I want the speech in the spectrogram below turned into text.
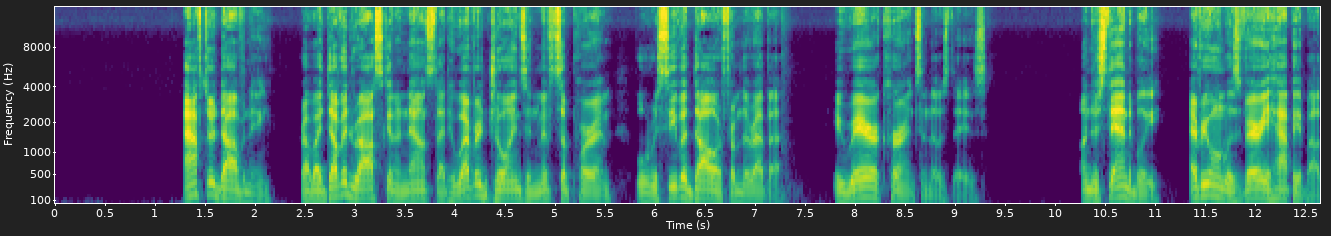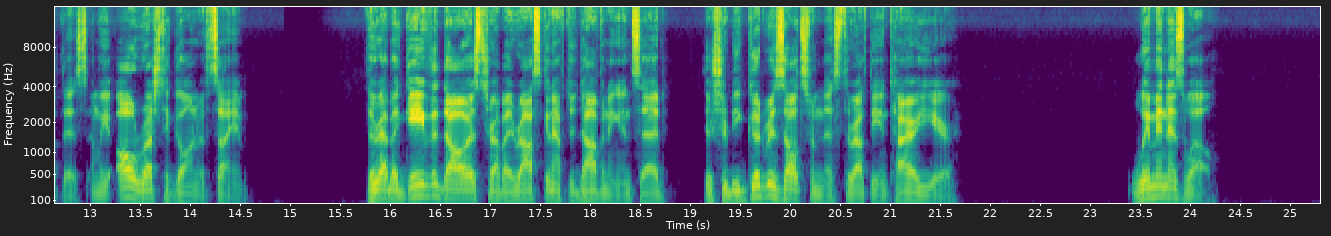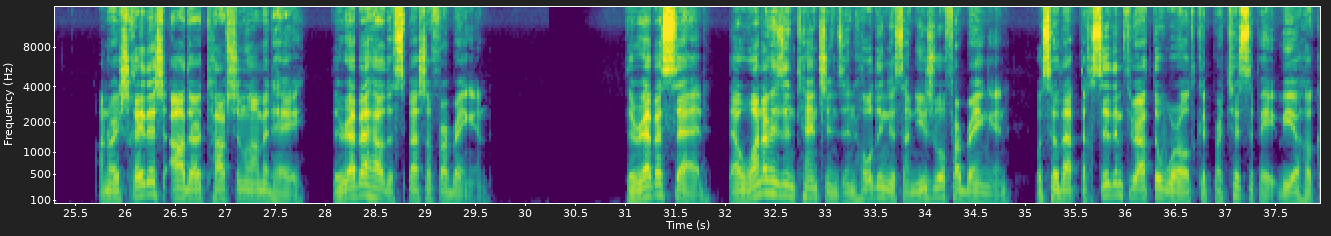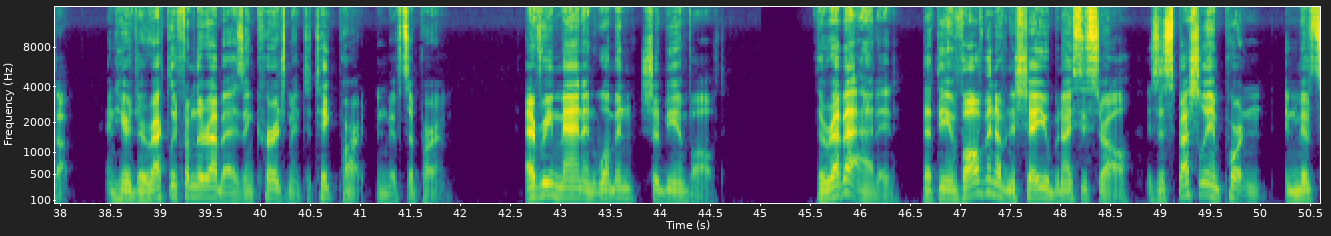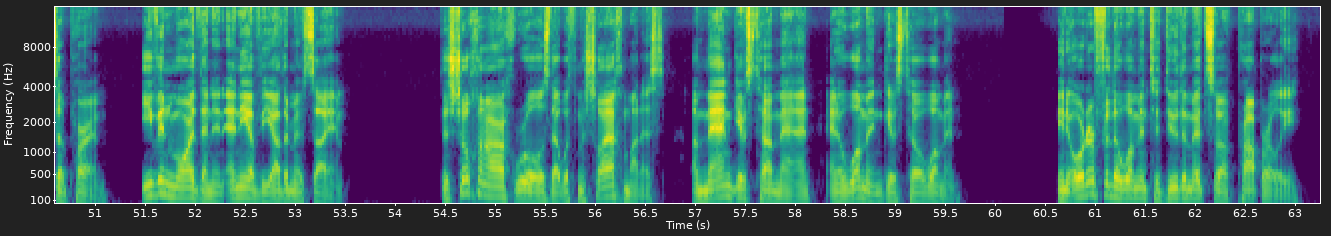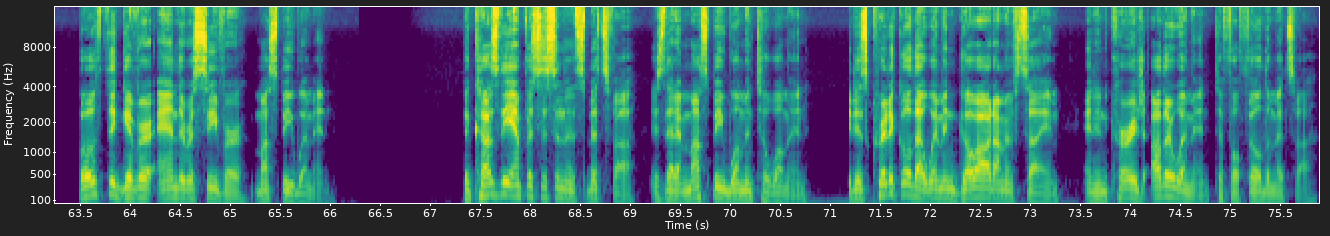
After davening, Rabbi David Raskin announced that whoever joins in Mivtza Purim will receive a dollar from the Rebbe, a rare occurrence in those days. Understandably, everyone was very happy about this, and we all rushed to go on Mivtzayim. The Rebbe gave the dollars to Rabbi Raskin after davening and said, There should be good results from this throughout the entire year. Women as well. on Rosh Chodesh Adar Tavshin Lamed Hey, the Rebbe held a special farbrengen. The Rebbe said that one of his intentions in holding this unusual farbrengen was so that the Chassidim throughout the world could participate via hookup and hear directly from the Rebbe his encouragement to take part in Mivtza Purim. Every man and woman should be involved. The Rebbe added that the involvement of Nishayu B'nai Yisrael is especially important in Mivtza Purim, even more than in any of the other Mivtzayim. The Shulchan Aruch rules that with Mishleach Manas, a man gives to a man and a woman gives to a woman. In order for the woman to do the mitzvah properly, both the giver and the receiver must be women. Because the emphasis in this mitzvah is that it must be woman to woman, it is critical that women go out on Mivtzayim and encourage other women to fulfill the mitzvah.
